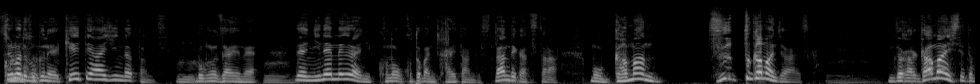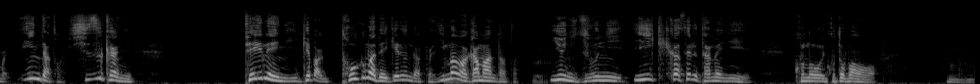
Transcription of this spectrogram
それまで僕ね経典愛人だったんです、うん。僕の座右の銘、うん。で2年目ぐらいにこの言葉に変えたんです。なんでかって言ったらもう我慢ずっと我慢じゃないですか、だから我慢しててもいいんだと。静かに丁寧に行けば遠くまで行けるんだと。今は我慢だと。いうふうに自分に言い聞かせるためにこの言葉を、うん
